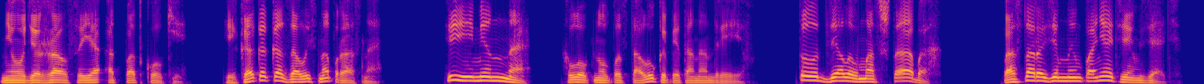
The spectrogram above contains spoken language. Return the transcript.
Не удержался я от подколки. И как оказалось, напрасно. «Именно!» — хлопнул по столу капитан Андреев. «Тут дело в масштабах. По староземным понятиям взять,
